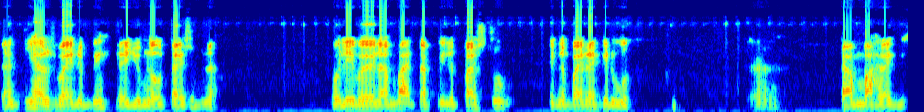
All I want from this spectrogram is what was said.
nanti harus bayar lebih dari jumlah hutang sebenar. Boleh bayar lambat tapi lepas tu kena bayar kedua. Ha. Tambah lagi.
